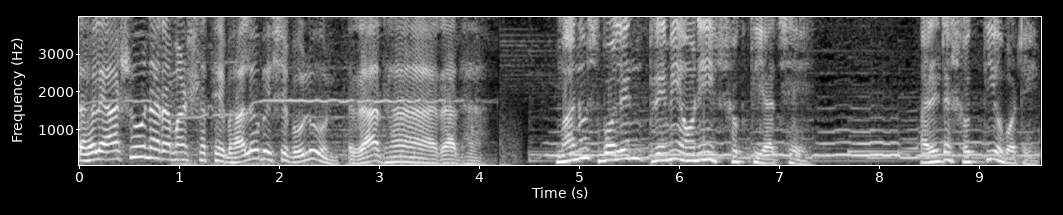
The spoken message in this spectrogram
তাহলে আসুন আর আমার সাথে ভালোবেসে বলুন, রাধা রাধা। মানুষ বলেন প্রেমে অনেক শক্তি আছে। আর এটা সত্যিও বটে।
